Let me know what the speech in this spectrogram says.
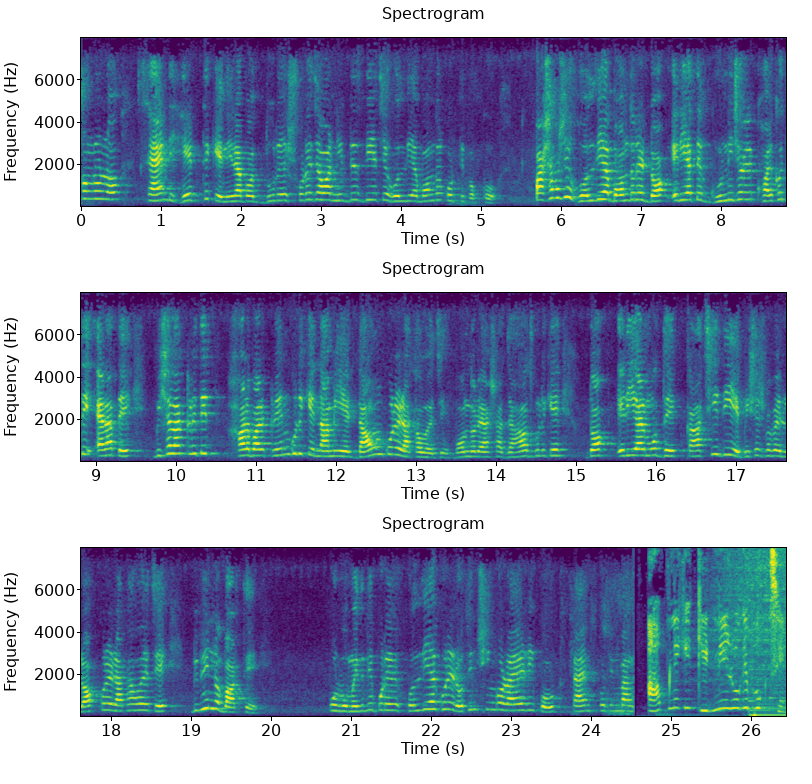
সংলগ্ন স্যান্ড হেড থেকে নিরাপদ দূরে সরে যাওয়ার নির্দেশ দিয়েছে হলদিয়া বন্দর কর্তৃপক্ষ। পাশাপাশি হলদিয়া বন্দরের ডক এরিয়াতে ঘূর্ণিঝড়ের ক্ষয়ক্ষতি এড়াতে বিশাল আকৃতির হারবার ক্রেনগুলিকে নামিয়ে ডাউন করে রাখা হয়েছে। বন্দরে আসা জাহাজগুলিকে ডক এরিয়ার মধ্যে কাছি দিয়ে বিশেষভাবে লক করে রাখা হয়েছে বিভিন্ন বার্থে। পূর্ব মেদিনীপুরের হলদিয়া ঘুরে রতিন সিংহ রায়ের রিপোর্ট, টাইমস প্রতিদিন বাংলা। আপনি কি কিডনির রোগে ভুগছেন?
